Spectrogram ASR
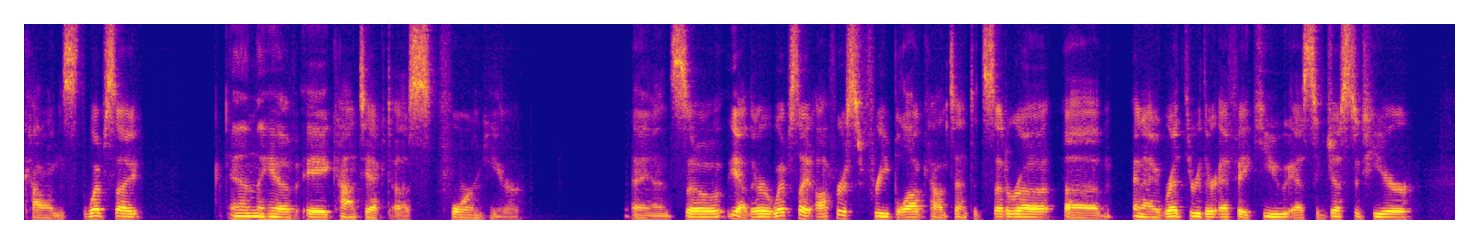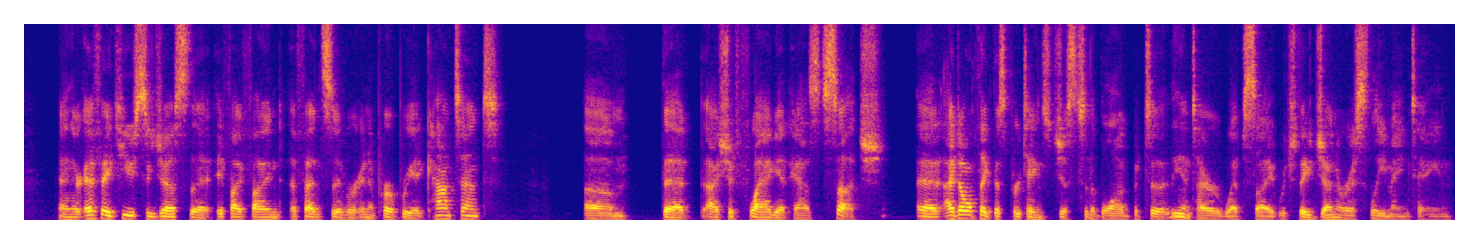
Collins' website, and they have a contact us form here. And so, yeah, their website offers free blog content, etc. Um, and I read through their FAQ as suggested here. And their FAQ suggests that if I find offensive or inappropriate content, um, that I should flag it as such. Uh, I don't think this pertains just to the blog, but to the entire website, which they generously maintain.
